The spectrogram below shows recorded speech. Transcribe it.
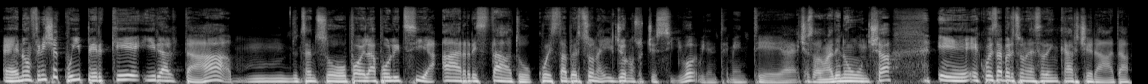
eh, non finisce qui perché in realtà mh, nel senso poi la polizia ha arrestato questa persona il giorno successivo, evidentemente eh, c'è stata una denuncia e, e, questa persona è stata incarcerata.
